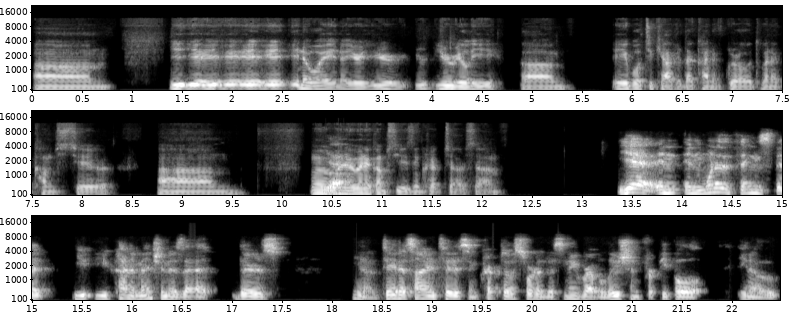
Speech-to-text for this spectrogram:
Um, you, you, you, in a way, you know you're you're you're really um able to capture that kind of growth when it comes to um when, yeah. when it comes to using crypto. So yeah, and and one of the things that you, you kind of mentioned is that there's you know data scientists and crypto sort of this new revolution for people you know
